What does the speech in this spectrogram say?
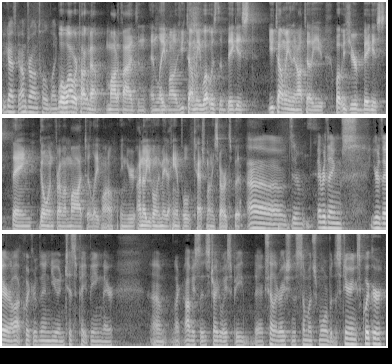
You guys, go. I'm drawing total blank. Well, while we're talking about modifieds and, and late models, you tell me what was the biggest. You tell me, and then I'll tell you what was your biggest thing going from a mod to a late model. In your, I know you've only made a handful of cash money starts, but Uh, everything's you're there a lot quicker than you anticipate being there. Um, like obviously the straightaway speed, the acceleration is so much more, but the steering's quicker.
